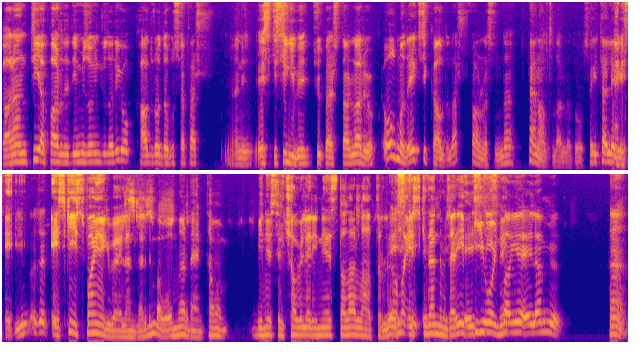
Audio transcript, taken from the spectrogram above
garanti yapar dediğimiz oyuncuları yok. Kadroda bu sefer yani eskisi gibi süperstarlar yok. Olmadı eksik kaldılar. Sonrasında penaltılarla da olsa İtalya yani geçti e, diyeyim. Özetle. Eski İspanya gibi eğlendiler değil mi baba? Onlar da yani tamam bir nesil Xavi'ler Iniesta'larla hatırlıyor eski, ama eskiden de mesela hep iyi oynayıp... İspanya eğlenmiyor. Ha,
